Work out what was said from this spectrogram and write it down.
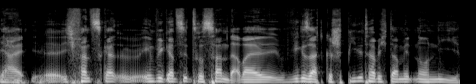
Ja, äh, ich fand es irgendwie ganz interessant, aber wie gesagt, gespielt habe ich damit noch nie.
